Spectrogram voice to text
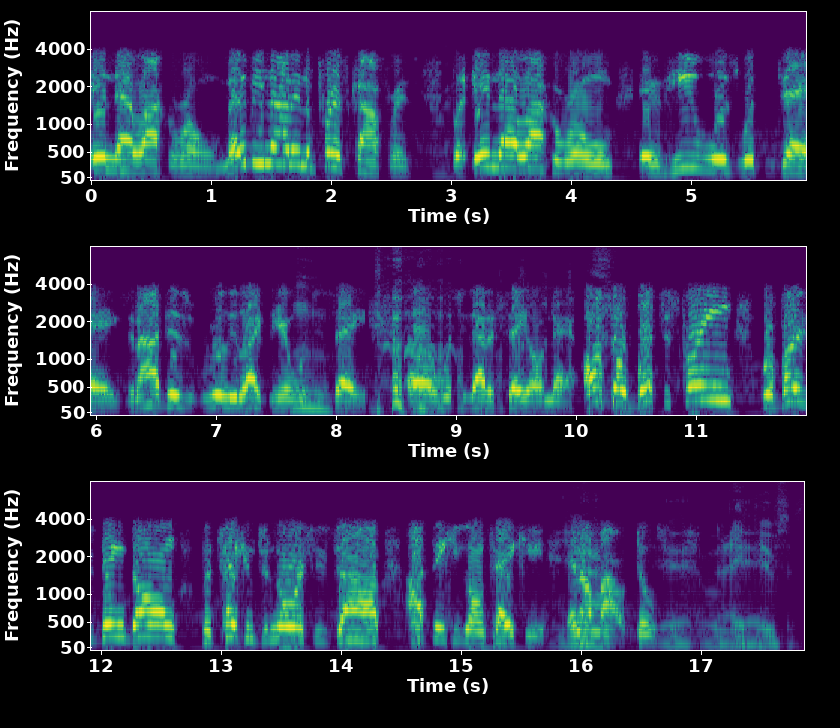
in that locker room? Maybe not in the press conference, but in that locker room if he was with the Jags. And I just really like to hear what you say, uh, what you got to say on that. Also, Buster Skrine, reverse ding dong, but taking Janoris' job. I think he's gonna take it, and I'm out. Deuces. Yeah, oh, Hey, yeah. deuces.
